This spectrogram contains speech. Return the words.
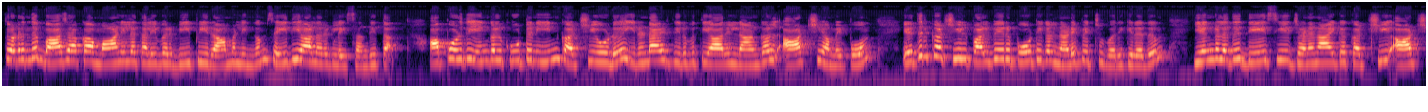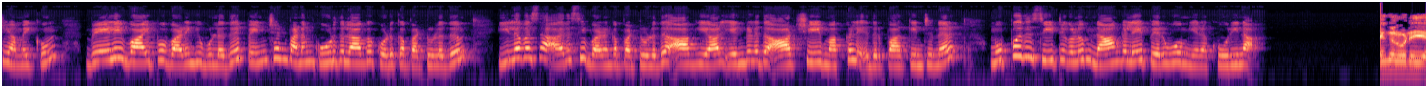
தொடர்ந்து பாஜக மாநில தலைவர் வி பி ராமலிங்கம் செய்தியாளர்களை சந்தித்தார். அப்பொழுது எங்கள் கூட்டணியின் கட்சியோடு இரண்டாயிரத்தி இருபத்தி ஆறில் நாங்கள் ஆட்சி அமைப்போம். எதிர்க்கட்சியில் பல்வேறு போட்டிகள் நடைபெற்று வருகிறது. எங்களது தேசிய ஜனநாயக கட்சி ஆட்சி அமைக்கும் வேலை வாய்ப்பு வழங்கியுள்ளது பென்ஷன் பணம் கூடுதலாக கொடுக்கப்பட்டுள்ளது. இலவச அரிசி வழங்கப்பட்டுள்ளது. ஆகையால் எங்களது ஆட்சியை மக்கள் எதிர்பார்க்கின்றனர். முப்பது சீட்டுகளும் நாங்களே பெறுவோம் என கூறினார். எங்களுடைய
